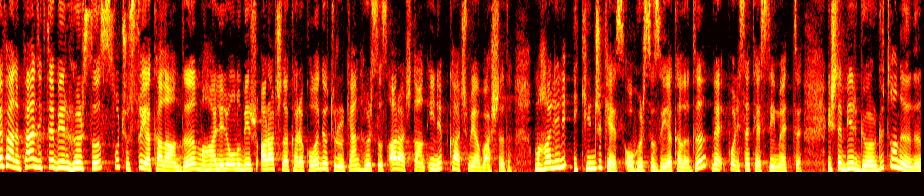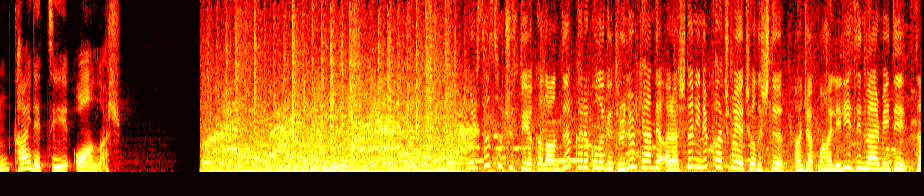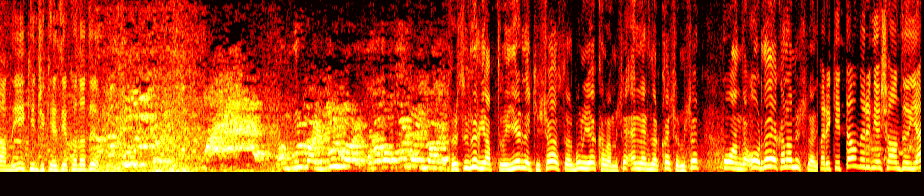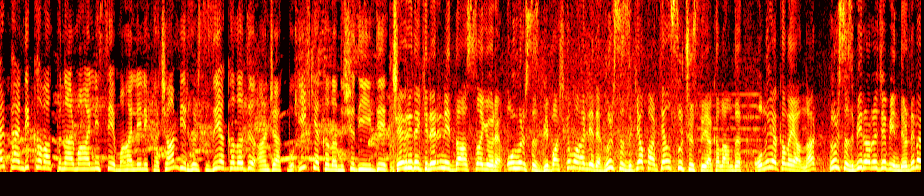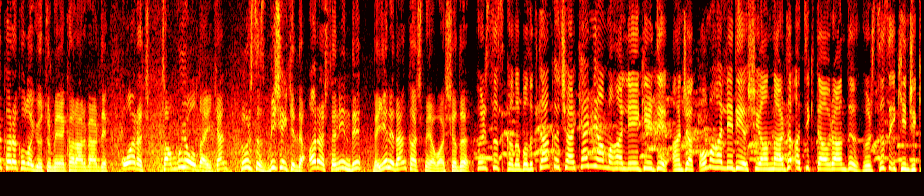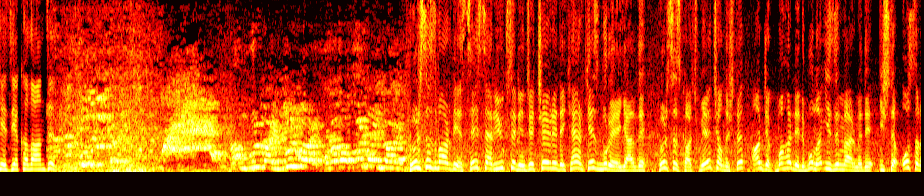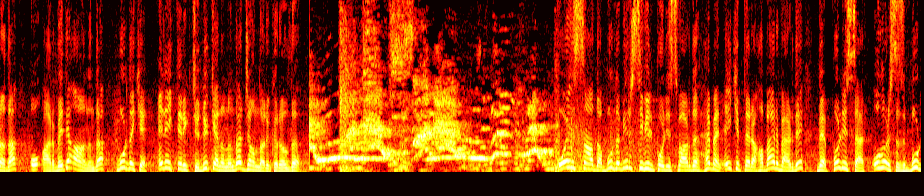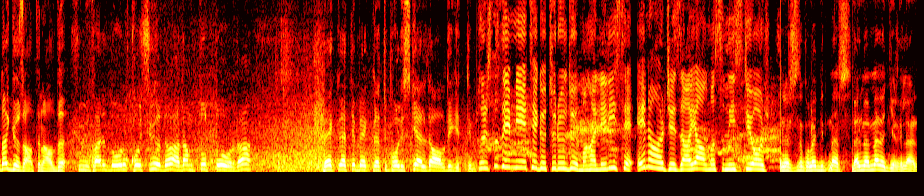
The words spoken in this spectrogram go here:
Efendim Pendik'te bir hırsız suçüstü yakalandı. Mahalleli onu bir araçla karakola götürürken hırsız araçtan inip kaçmaya başladı. Mahalleli ikinci kez o hırsızı yakaladı ve polise teslim etti. İşte bir görgü tanığının kaydettiği o anlar. Suçüstü yakalandı, karakola götürülürken de araçtan inip kaçmaya çalıştı. Ancak mahalleli izin vermedi. Zanlıyı ikinci kez yakaladı. Lan vurmayın, vurmayın. Adama vurmayın lan. Hırsızlık yaptığı yerdeki şahıslar bunu yakalamışlar, ellerinden kaçırmışlar. O anda orada yakalamışlar. Hareketli anların yaşandığı yer Pendik Kavakpınar Mahallesi. Mahalleli kaçan bir hırsızı yakaladı ancak bu ilk yakalanışı değildi. Çevredekilerin iddiasına göre o hırsız bir başka mahallede hırsızlık yaparken suçüstü yakalandı. Onu yakalayanlar hırsızı bir araca bindirdi ve karakola götürmeye karar verdi. O araç tam bu yoldayken hırsız bir şekilde araçtan indi ve yeniden kaçmaya başladı. Hırsız kalabalıktan kaçarken yan mahalleye girdi. Ancak o mahallede yaşayanlar da atik davrandı. Hırsız ikinci kez yakalandı. Lan vurmayın, vurmayın. Hırsız var diye sesler yükselince çevredeki herkes buraya geldi. Hırsız kaçmaya çalıştı ancak mahalleli buna izin vermedi. İşte o sırada o arbede anında buradaki elektrikçi dükkanının da camları kırıldı. O esnada burada bir sivil polis vardı. Hemen ekiplere haber verdi ve polisler o hırsızı burada gözaltına aldı. Şu yukarı doğru koşuyordu. Adam tuttu orada. Bekletti bekletti polis geldi aldı gitti. Hırsız emniyete götürüldü. Mahalleli ise en ağır cezayı almasını istiyor. Hırsızlık kolay bitmez. Benim evime de girdiler.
